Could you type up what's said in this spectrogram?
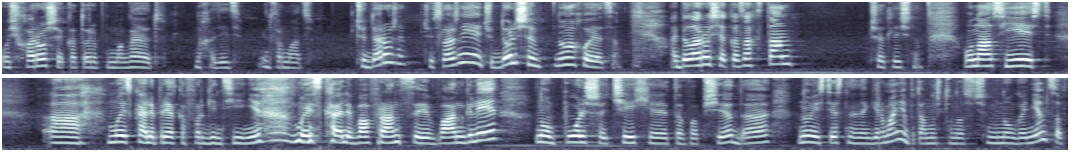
очень хорошие, которые помогают находить информацию. Чуть дороже, чуть сложнее, чуть дольше, но находится. А Белоруссия, Казахстан, все отлично. У нас есть, э, мы искали предков в Аргентине, мы искали во Франции, в Англии, ну, Польша, Чехия, это вообще, да, ну, естественно, на Германии, потому что у нас очень много немцев.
